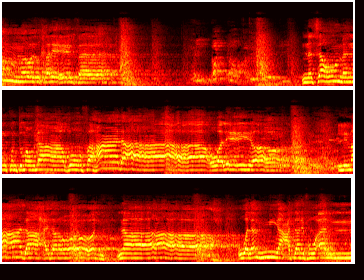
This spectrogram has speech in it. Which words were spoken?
أمر الخليفة. نسوا من كنت مولاه فهذا ولي لماذا حذرون؟ لا. ولم يعترفوا أن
